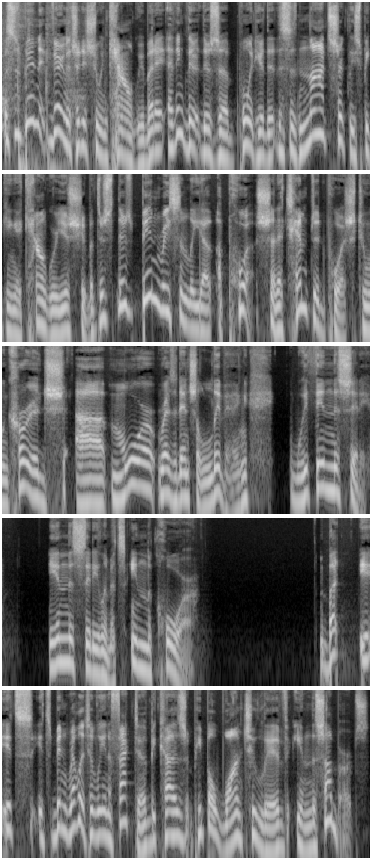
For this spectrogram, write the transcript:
This has been very much an issue in Calgary, but I, I think there, there's a point here that this is not strictly speaking a Calgary issue, but there's there's been recently a, a push, an attempted push to encourage uh, more residential living within the city, in the city limits, in the core. But it's it's been relatively ineffective because people want to live in the suburbs.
